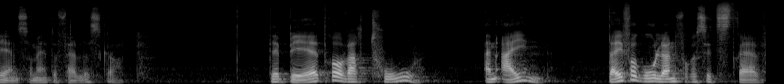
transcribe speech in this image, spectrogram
ensomhet og fellesskap. Det er bedre å være to enn én. De får god lønn for sitt strev.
